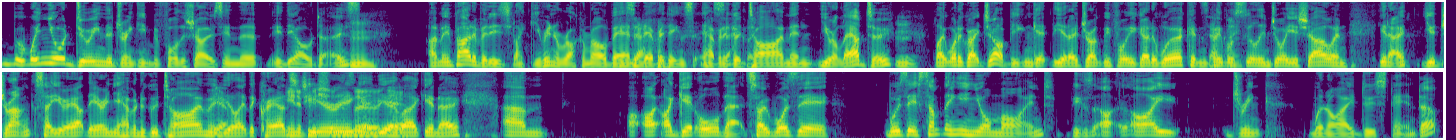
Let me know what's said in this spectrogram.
but when you're doing the drinking before the shows in the in the old days, I mean, part of it is like you're in a rock and roll band Exactly. and everything's having a good time, and you're allowed to. Mm. Like, what a great job! You can get you know drunk before you go to work, and people still enjoy your show. And you know you're drunk, so you're out there and you're having a good time, and Yeah. you're like the crowd's cheering, are- and you're yeah. like you know. Um, I- I, I get all that. So was there was there something in your mind because I, I drink when I do stand up,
